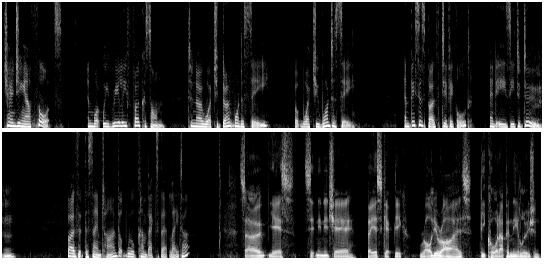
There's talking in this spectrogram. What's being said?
changing our thoughts and what we really focus on to know what you don't want to see, but what you want to see. And this is both difficult and easy to do. Mm-hmm. Both at the same time, but we'll come back to that later. So, yes, sitting in your chair, be a skeptic, roll your eyes, be caught up in the illusion,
